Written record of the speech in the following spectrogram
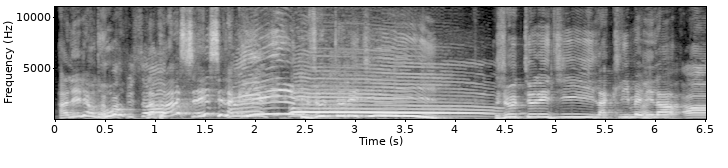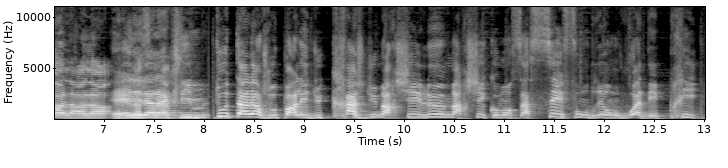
allez Léandro, la passe, et c'est la clim Je te l'ai dit je te l'ai dit, la clim, elle est là. Ah là là. Elle, est là, la clim. Tout à l'heure, je vous parlais du crash du marché. Le marché commence à s'effondrer. On voit des prix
